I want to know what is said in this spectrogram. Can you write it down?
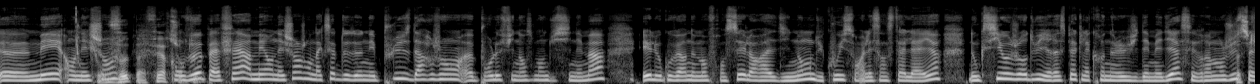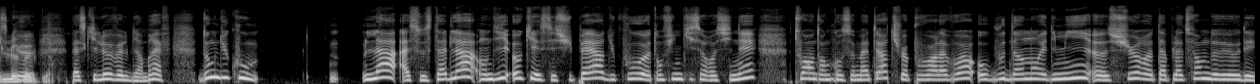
euh, mais en Qu'on échange. veut pas faire. qu'on veut pas faire, mais en échange, on accepte de donner plus d'argent euh, pour le financement du cinéma. Et le gouvernement français leur a dit non. Du coup, ils sont allés s'installer ailleurs. Donc, si aujourd'hui ils respectent la chronologie des médias, c'est vraiment juste parce parce, qu'ils le le veulent bien. Bref. Donc, du coup. Là, à ce stade-là, on dit ok, c'est super. Du coup, euh, ton film qui sort au ciné, toi en tant que consommateur, tu vas pouvoir l'avoir au bout d'un an et demi euh, sur ta plateforme de VOD.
